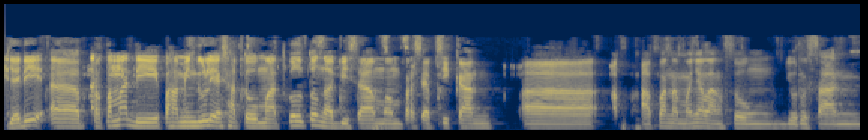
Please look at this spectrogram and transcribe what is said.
jadi eh, pertama dipahamin dulu ya satu matkul tuh nggak bisa mempersepsikan ap- apa namanya langsung jurusan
